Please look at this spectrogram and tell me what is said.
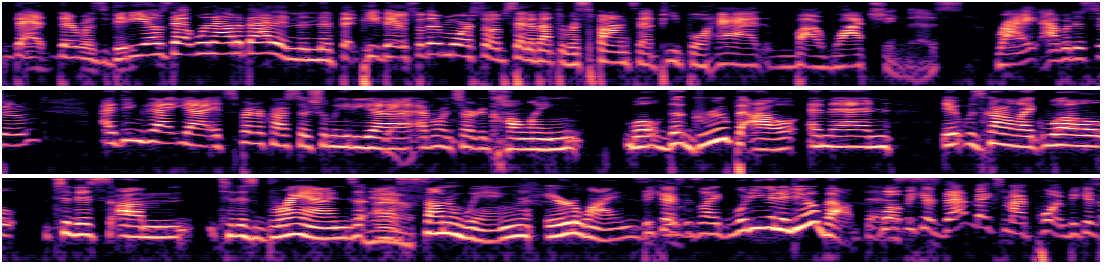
that there was videos that went out about it, and then the they're so they're more so upset about the response that people had by watching this, right? I would assume. I think that yeah, it spread across social media. Everyone started calling well, the group out, and then it was kind of like, well, to this um to this brand, Yeah. uh, Sunwing Airlines. Because- it was like, what are you going to do about this? Well, because that makes my point. Because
